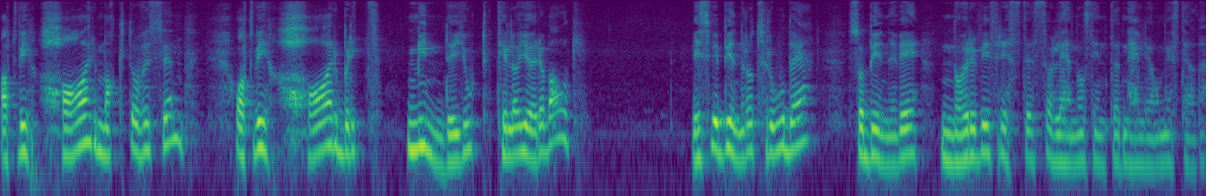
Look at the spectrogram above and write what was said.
At vi har makt over synd? Og at vi har blitt myndiggjort til å gjøre valg? Hvis vi begynner å tro det, så begynner vi, når vi fristes, å lene oss inn til Den hellige ånd i stedet.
